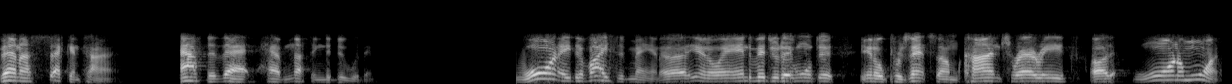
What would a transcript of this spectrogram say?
then a second time. After that, have nothing to do with him. Warn a divisive man, uh, you know, an individual that want to, you know, present some contrary, uh, warn them once.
